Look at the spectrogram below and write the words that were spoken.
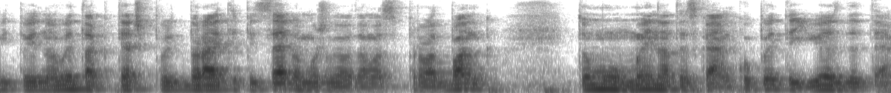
Відповідно, ви так теж підбираєте під себе, можливо, там у вас Приватбанк. Тому ми натискаємо купити USDT.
